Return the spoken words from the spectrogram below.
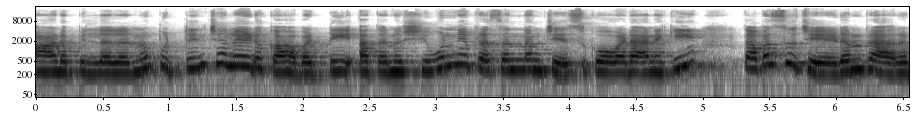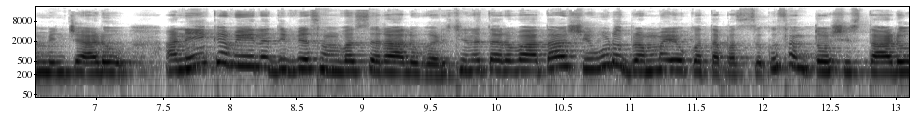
ఆడపిల్లలను పుట్టించలేడు కాబట్టి అతను శివుణ్ణి ప్రసన్నం చేసుకోవడానికి తపస్సు చేయడం ప్రారంభించాడు. అనేక వేల దివ్య సంవత్సరాలు గడిచిన తర్వాత శివుడు బ్రహ్మ యొక్క తపస్సుకు సంతోషిస్తాడు.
